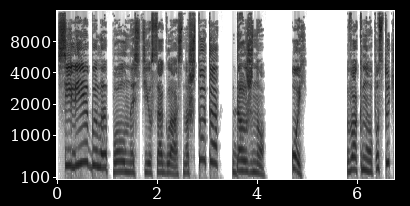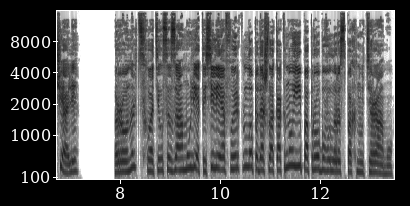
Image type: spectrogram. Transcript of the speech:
Селия была полностью согласна. Что-то должно. Ой, в окно постучали. Рональд схватился за амулет, и Селия фыркнула, подошла к окну и попробовала распахнуть раму.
